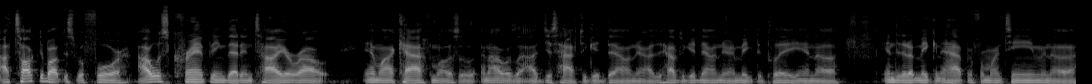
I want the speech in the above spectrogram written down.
I talked about this before. I was cramping that entire route in my calf muscle, and I was like, I just have to get down there. I just have to get down there and make the play, and uh, ended up making it happen for my team, and uh,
